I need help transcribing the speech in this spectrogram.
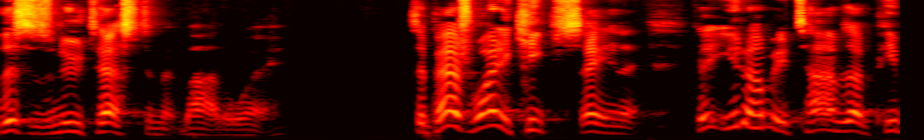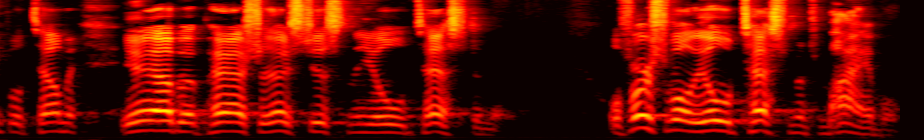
This is New Testament, by the way. So, Pastor, why do you keep saying that? You know how many times I've people tell me, yeah, but Pastor, that's just in the Old Testament. Well, first of all, the Old Testament's Bible.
